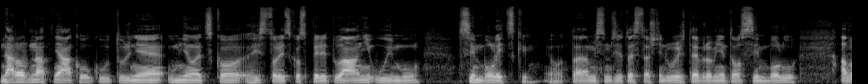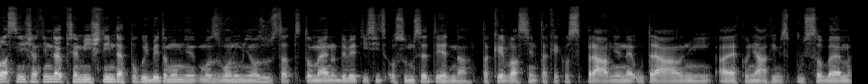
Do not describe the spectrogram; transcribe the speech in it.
narovnat nějakou kulturně umělecko, historicko-spirituální újmu symbolicky. Jo. Ta, myslím si, že to je strašně důležité v rovině toho symbolu. A vlastně, když nad tím tak přemýšlím, tak pokud by tomu mě, zvonu mělo zůstat to jméno 9801, tak je vlastně tak jako správně neutrální a jako nějakým způsobem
